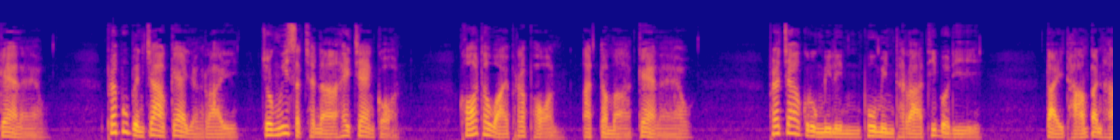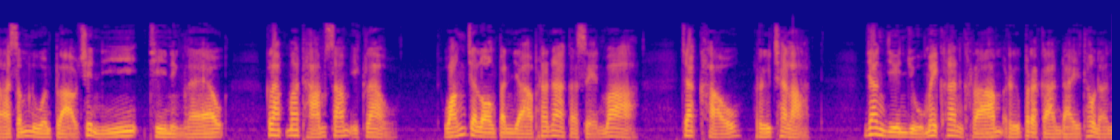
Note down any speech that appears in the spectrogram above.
แก้แล้ว พระผู้เป็นเจ้าแก้อย่างไร จงวิสัชนาให้แจ้งก่อน ขอถวายพระพรอัตมาแก้แล้ว พระเจ้ากรุงมิลินภูมินทราธิบดี ไต่ถามปัญหาสำนวนเปล่าเช่นนี้ทีหนึ่งแล้ว กลับมาถามซ้ำอีกเล่า หวังจะลองปัญญาพระนาคเษนว่าจะเขาหรือฉลาด ยั่งยืนอยู่ไม่ครั่นครามหรือประการใดเท่านั้น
